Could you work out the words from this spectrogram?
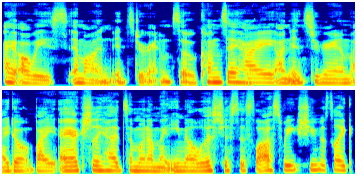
I always am on Instagram. So come say okay. hi on Instagram. I don't bite. I actually had someone on my email list just this last week. She was like,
